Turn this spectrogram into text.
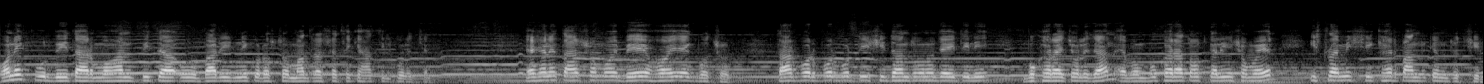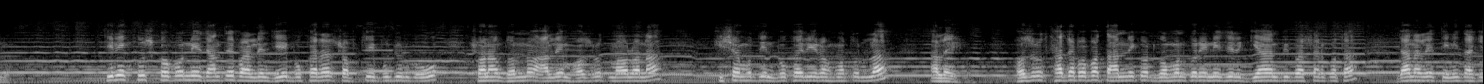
অনেক পূর্বে তার মহান পিতা ও বাড়ির নিকটস্থ মাদ্রাসা থেকে হাসিল করেছেন। এখানে তার সময় ব্যয় হয় এক বছর। তারপর পরবর্তী সিদ্ধান্ত অনুযায়ী তিনি বুখারায় চলে যান এবং বুখারা তৎকালীন সময়ের ইসলামী শিক্ষার প্রাণকেন্দ্র ছিল। তিনি খোঁজ খবর নিয়ে জানতে পারলেন যে বুখারার সবচেয়ে বুজুর্গ ও স্বনামধন্য আলেম হজরত মাওলানা হিসামুদ্দিন বুখারি রহমতুল্লাহ আলাইহ। হজরত খাজা বাবা তার নিকট গমন করে নিজের জ্ঞান পিপাসার কথা জানালে তিনি তাকে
